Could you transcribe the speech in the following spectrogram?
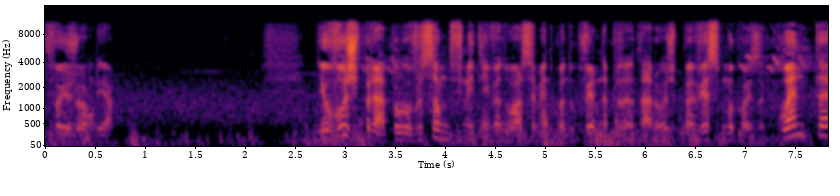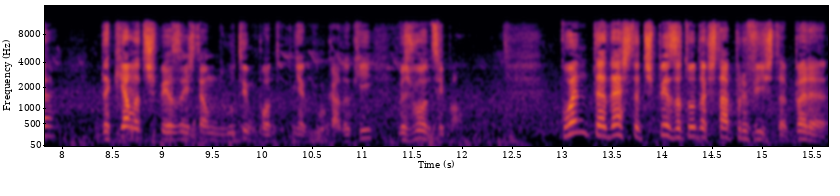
Foi o João Leão. Eu vou esperar pela versão definitiva do orçamento quando o governo apresentar hoje para ver se uma coisa. Quanta daquela despesa, isto é um último ponto que tinha colocado aqui, mas vou antecipá-lo. Quanta desta despesa toda que está prevista para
